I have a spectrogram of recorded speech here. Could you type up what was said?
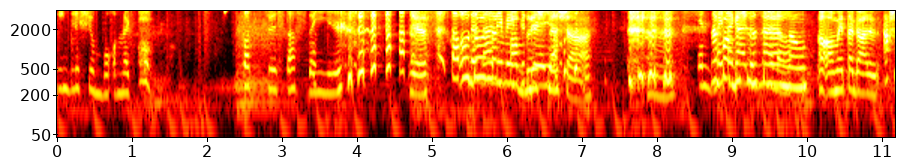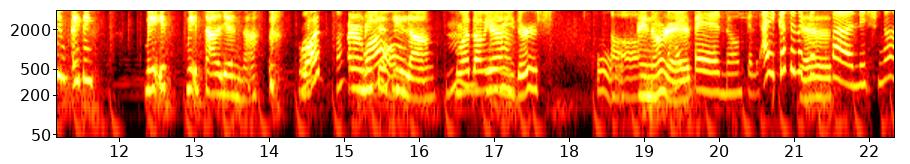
English yung book. I'm like, oh, plot twist of the year. Yes. Top Although 10 anime nag-publish na siya. And may Nag-publish na Tagalog na, sila no? ng... Oo, may Tagalog. Actually, I think may it, may Italian na. What? Parang Wow. recently lang. Hmm. Madaming Yeah. readers. Cool. Oo. I know, Ay, right? peno. Galing. Ay, kasi Yes. nagka-Spanish nga.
